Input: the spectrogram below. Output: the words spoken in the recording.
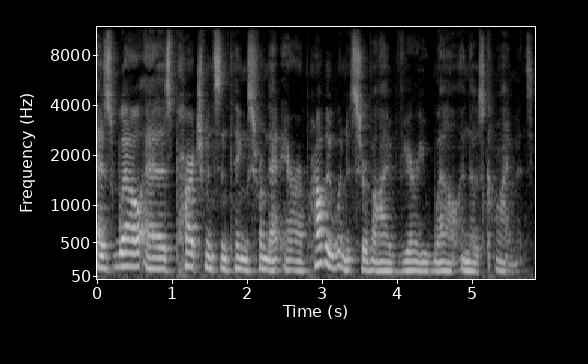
as well as parchments and things from that era probably wouldn't have survived very well in those climates.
